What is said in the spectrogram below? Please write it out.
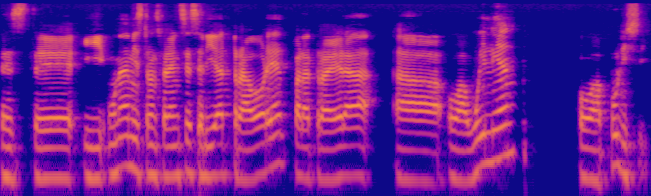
Este, y una de mis transferencias sería Traore para traer a, a o a William o a Pulisic.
